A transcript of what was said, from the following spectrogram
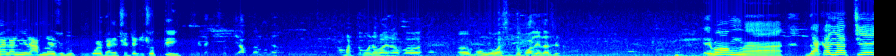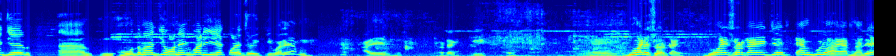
মেলা নিয়ে আপনারা শুধু করে থাকেন সেটা কি সত্যি? সেটা কি সত্যি? আপনার মনে হয়? আমার তো মনে হয় না বঙ্গবাসী তো বলে না সেটা। এবং দেখা যাচ্ছে যে মমতা ব্যানার্জি অনেকবারই ইয়ে করেছে ওই কী বলে? আরে ওটা কি? দুয়ারে সরকার। দুয়ারে সরকারের যে ক্যাম্পগুলো হয় আপনাদের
